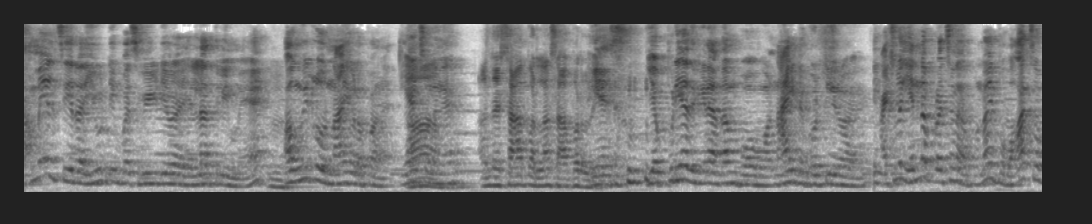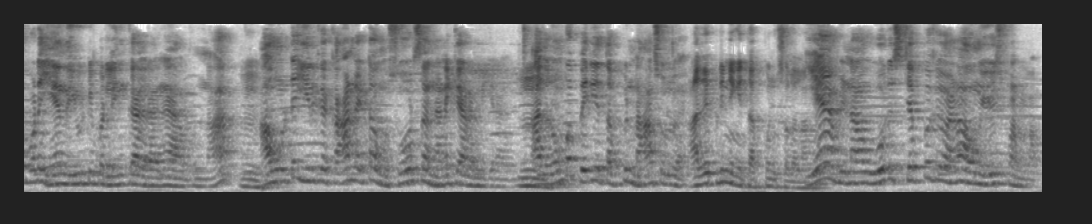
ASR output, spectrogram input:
சமையல் செய்யற யூடியூபர்ஸ் வீடியோ எல்லாத்துலயுமே அவங்க வீட்ல ஒரு நாய் வளர்ப்பாங்க. ஏன் சொல்லுங்க? அந்த சாப்பாடுலாம் சாப்பிடுறது. எஸ் எப்படியும் அது வீணா தான் போவோம் நாய்கிட்ட கொட்டிடுவாங்க ஆக்சுவலா என்ன பிரச்சனை அப்படின்னா இப்போ வாட்ஸ்அப்போட ஏன் இந்த யூடியூபர் லிங்க் ஆகுறாங்க அப்படின்னா. அவங்கள்ட்ட இருக்க கான்டாக்ட் அவங்க சோர்ஸா நினைக்க ஆரம்பிக்கிறாங்க. அது ரொம்ப பெரிய தப்புன்னு நான் சொல்லுவேன். அது எப்படி நீங்க தப்புன்னு சொல்லலாம்? ஏன் அப்படின்னா ஒரு ஸ்டெப்புக்கு வேணா அவங்க யூஸ் பண்ணலாம்.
